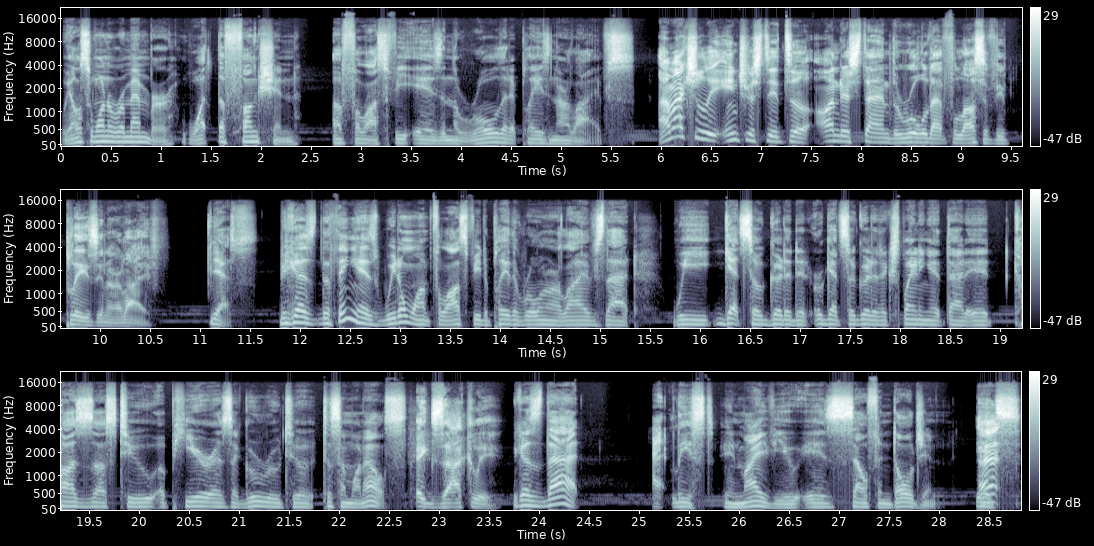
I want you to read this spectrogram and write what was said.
we also want to remember what the function of philosophy is and the role that it plays in our lives. I'm actually interested to understand the role that philosophy plays in our life. Yes. Because the thing is, we don't want philosophy to play the role in our lives that we get so good at it or get so good at explaining it that it causes us to appear as a guru to, to someone else. Exactly. Because that, at least in my view, is self indulgent. Eh. It's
